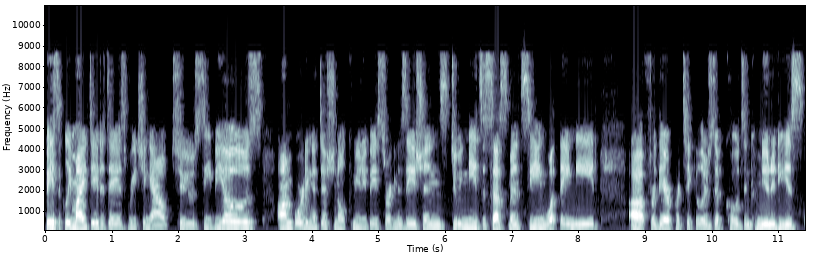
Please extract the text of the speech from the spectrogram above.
basically, my day to day is reaching out to CBOs, onboarding additional community based organizations, doing needs assessments, seeing what they need uh, for their particular zip codes and communities.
